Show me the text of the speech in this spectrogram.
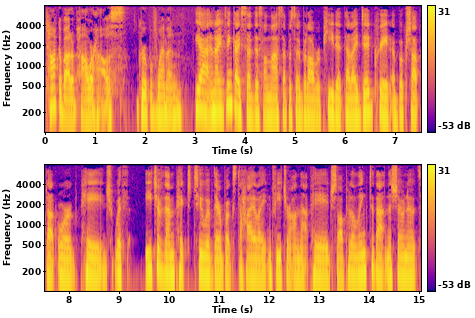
Talk about a powerhouse group of women. Yeah, and I think I said this on last episode, but I'll repeat it that I did create a bookshop.org page with each of them picked two of their books to highlight and feature on that page. So I'll put a link to that in the show notes.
